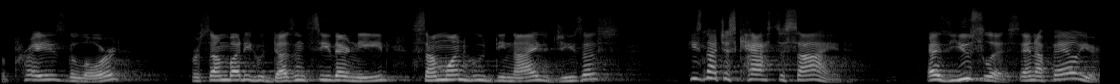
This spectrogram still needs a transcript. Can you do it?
But praise the Lord for somebody who doesn't see their need, someone who denies Jesus. He's not just cast aside as useless and a failure.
